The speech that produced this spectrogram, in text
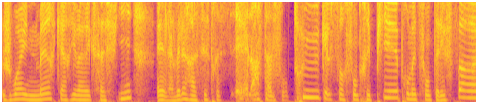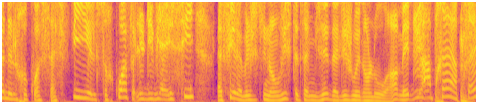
je vois une mère qui arrive avec sa fille. Elle avait l'air assez stressée. Elle installe son truc, elle sort son trépied pour mettre son téléphone, elle recoiffe sa fille, elle se recoiffe, elle lui dit viens ici. La fille, elle avait juste une envie, c'était de s'amuser, d'aller jouer dans l'eau. Hein. Mais après, après.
